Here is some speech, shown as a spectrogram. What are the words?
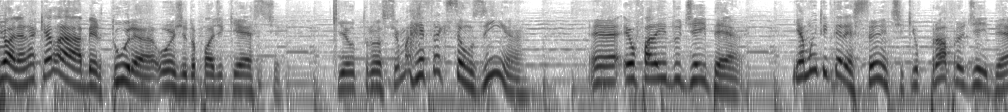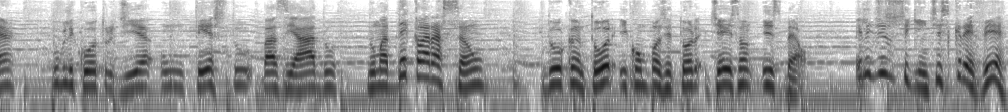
E olha, naquela abertura hoje do podcast que eu trouxe uma reflexãozinha, é, eu falei do Jay Bear. E é muito interessante que o próprio Jay Bear publicou outro dia um texto baseado numa declaração do cantor e compositor Jason Isbell. Ele diz o seguinte: escrever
